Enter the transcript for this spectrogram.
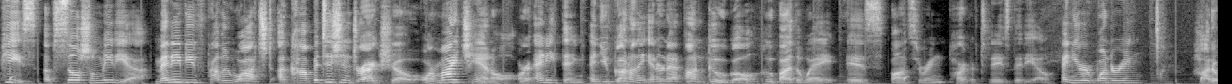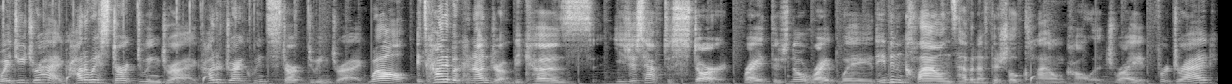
piece of social media. Many of you have probably watched a competition drag show, or my channel, or anything, and you've gone on the internet on Google, who by the way is sponsoring part of today's video, and you're wondering, how do I do drag? How do I start doing drag? How do drag queens start doing drag? Well, it's kind of a conundrum because you just have to start, right? There's no right way. Even clowns have an official clown college, right? For drag,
